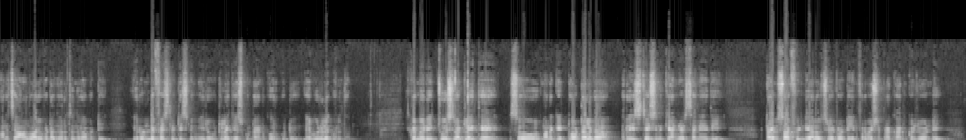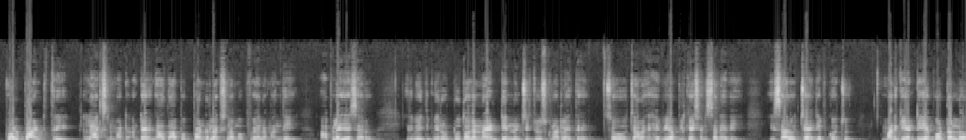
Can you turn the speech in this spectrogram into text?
మన ఛానల్ ద్వారా ఇవ్వడం జరుగుతుంది కాబట్టి ఈ రెండు ఫెసిలిటీస్ని మీరు యూటిలైజ్ చేసుకుంటారని కోరుకుంటూ ఈ వీడియోలోకి వెళ్తాం ఇక్కడ మీరు చూసినట్లయితే సో మనకి టోటల్గా రిజిస్ట్రేషన్ క్యాండిడేట్స్ అనేది టైమ్స్ ఆఫ్ ఇండియాలో వచ్చినటువంటి ఇన్ఫర్మేషన్ ప్రకారం ఇక్కడ చూడండి ట్వెల్వ్ పాయింట్ త్రీ ల్యాక్స్ అనమాట అంటే దాదాపు పన్నెండు లక్షల ముప్పై వేల మంది అప్లై చేశారు. ఇది మీరు టూ థౌజండ్ నైన్టీన్ నుంచి చూసుకున్నట్లయితే సో చాలా హెవీ అప్లికేషన్స్ అనేది ఈసారి వచ్చాయని చెప్పుకోవచ్చు. మనకి ఎన్టీఏ పోర్టల్లో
